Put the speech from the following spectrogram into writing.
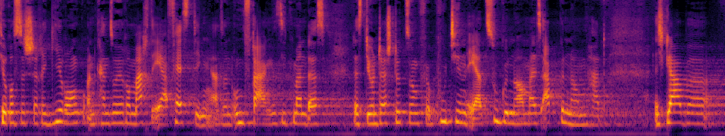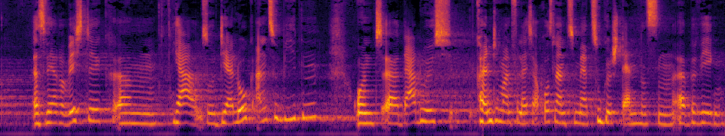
die russische Regierung und kann so ihre Macht eher festigen. Also in Umfragen sieht man das, dass die Unterstützung für Putin eher zugenommen als abgenommen hat. Ich glaube, es wäre wichtig, ähm, ja, so Dialog anzubieten und äh, dadurch könnte man vielleicht auch Russland zu mehr Zugeständnissen äh, bewegen.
